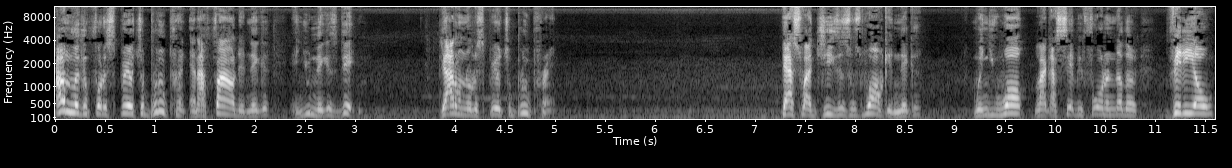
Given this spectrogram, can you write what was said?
I'm looking for the spiritual blueprint, and I found it, nigga, and you niggas didn't. Y'all don't know the spiritual blueprint. That's why Jesus was walking, nigga. When you walk, like I said before in another video,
